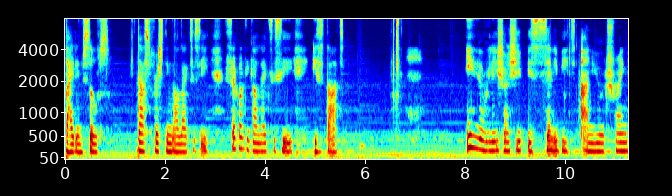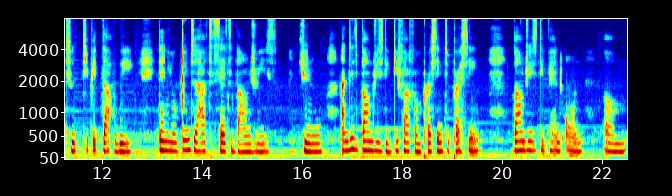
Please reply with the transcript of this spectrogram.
by themselves. That's first thing I'd like to say. Second thing I'd like to say is that if your relationship is celibate and you're trying to keep it that way, then you're going to have to set boundaries, you know, and these boundaries they differ from person to person. Boundaries depend on um,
